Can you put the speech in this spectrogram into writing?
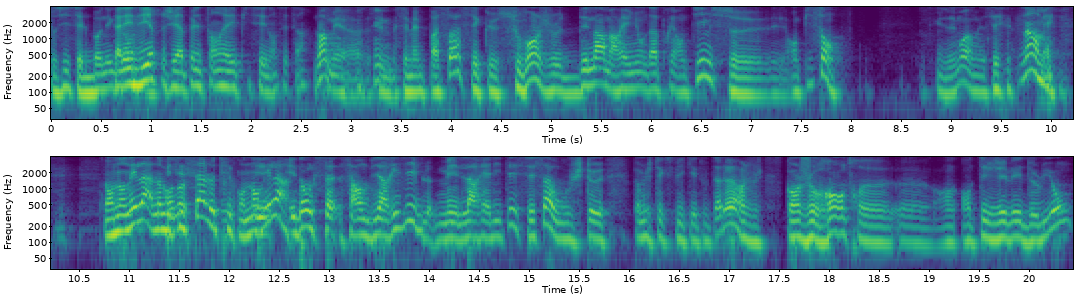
aussi, c'est le bon exemple. T'allais dire, j'ai appelé le temps d'aller pisser, non, c'est ça? Non, mais euh, c'est même pas ça. C'est que souvent, je démarre ma réunion d'après en Teams euh, en pissant. Excusez-moi, mais c'est. Non, mais on en est là. Non, mais c'est en- ça le truc, on en et, est là. Et donc ça, ça en devient risible. Mais la réalité, c'est ça où je te, comme je t'expliquais tout à l'heure, quand je rentre euh, en, en TGV de Lyon,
